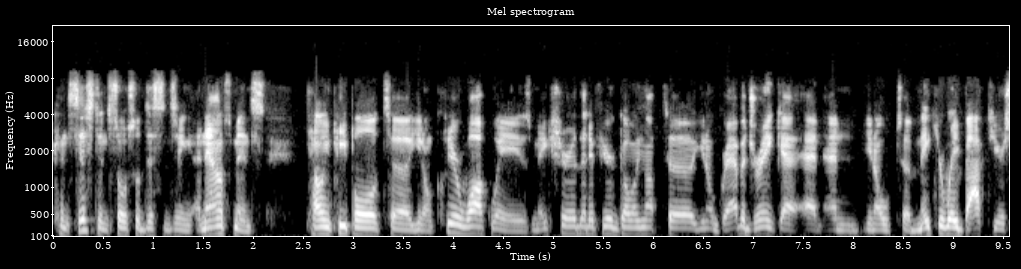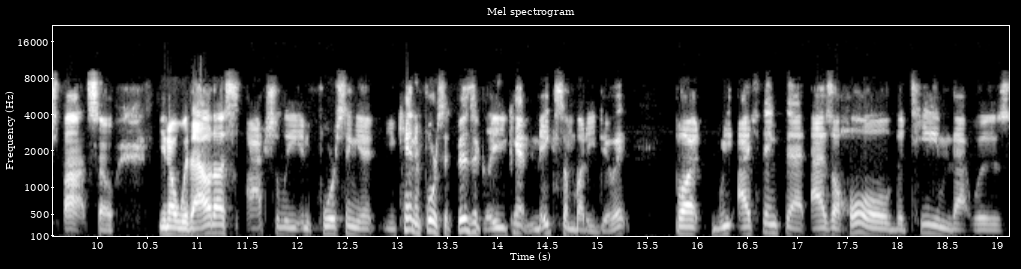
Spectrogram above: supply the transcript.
consistent social distancing announcements telling people to you know clear walkways make sure that if you're going up to you know grab a drink and and you know to make your way back to your spot. So you know without us actually enforcing it you can't enforce it physically you can't make somebody do it. But we i think that as a whole the team that was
